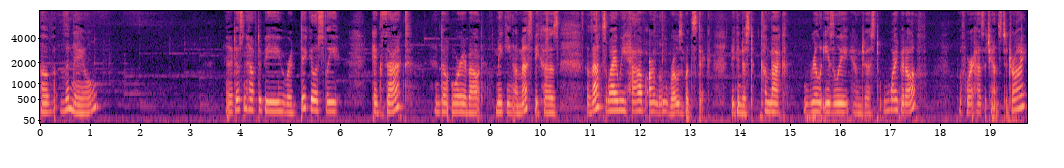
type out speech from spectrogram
of the nail. And it doesn't have to be ridiculously exact. And don't worry about making a mess because that's why we have our little rosewood stick. We can just come back real easily and just wipe it off before it has a chance to dry.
